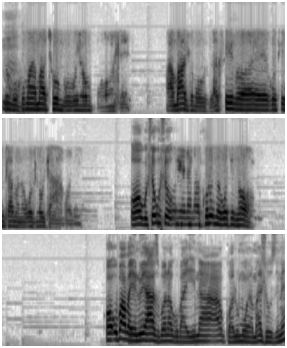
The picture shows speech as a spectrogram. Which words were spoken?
Yokukhuma amathumbu kuye ubhodle. Amadlozi akusinto eh, ukuthi mhlawumbe nokudla udlako ni. Oh kuhle kuhle. Yena ngakhulume ukuthi no. Oh ubaba yena uyazi bona kuba yina agwala umoya amadlozi ne?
